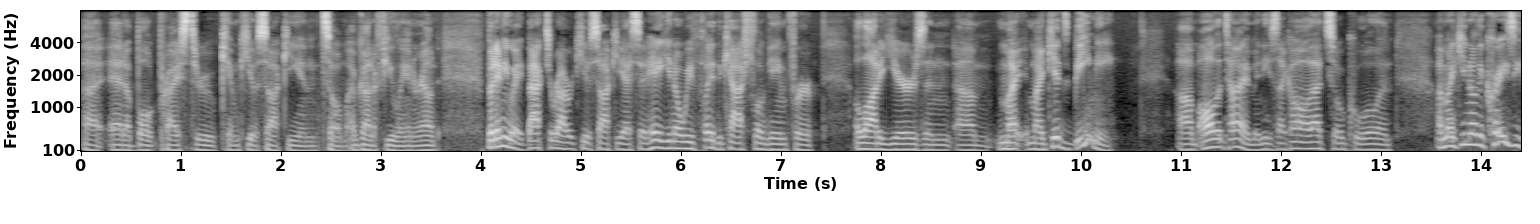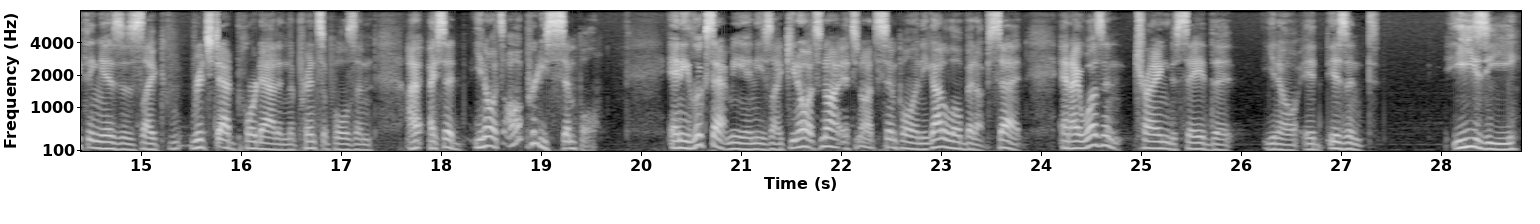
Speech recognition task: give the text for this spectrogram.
uh, at a bulk price through Kim Kiyosaki. And so I've got a few laying around. But anyway, back to Robert Kiyosaki. I said, hey, you know, we've played the cash flow game for a lot of years and um, my, my kids beat me um, all the time. And he's like, oh, that's so cool. And I'm like, you know, the crazy thing is, is like Rich Dad, Poor Dad and the principles. And I, I said, you know, it's all pretty simple. And he looks at me and he's like, you know, it's not, it's not simple. And he got a little bit upset. And I wasn't trying to say that, you know, it isn't easy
